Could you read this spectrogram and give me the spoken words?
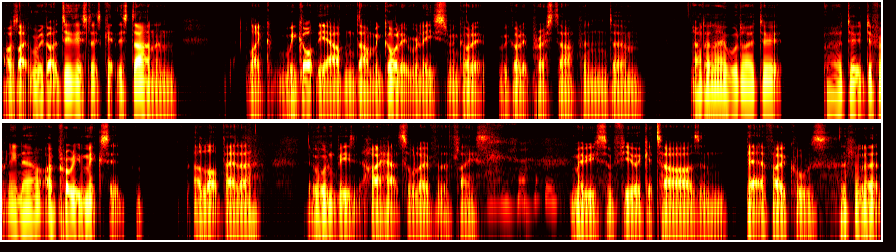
I was like, we've got to do this. Let's get this done, and like we got the album done, we got it released, and we got it we got it pressed up, and um, I don't know, would I do it? Would I do it differently now? I'd probably mix it a lot better. It wouldn't be hi hats all over the place. Maybe some fewer guitars and better vocals. But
